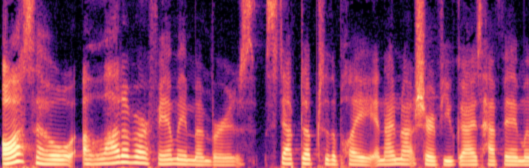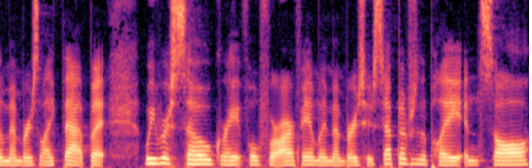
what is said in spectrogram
also a lot of our family members stepped up to the plate. And i'm not sure if you guys have family members like that but we were so grateful for our family members who stepped up to the plate and saw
